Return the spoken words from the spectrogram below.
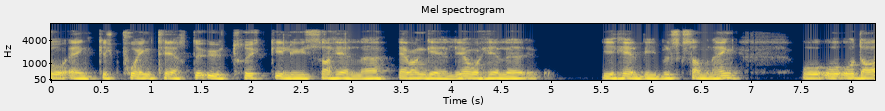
og enkelt poengterte uttrykk i lys av hele evangeliet og hele i helbibelsk sammenheng. Og, og, og, da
